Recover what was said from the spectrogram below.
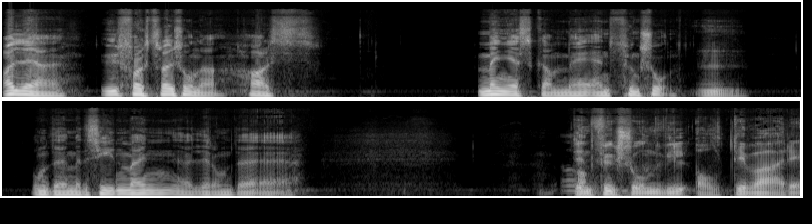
alle urfolkstradisjoner har mennesker med en funksjon. Mm. Om det er medisinmenn, eller om det er Den funksjonen vil alltid være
